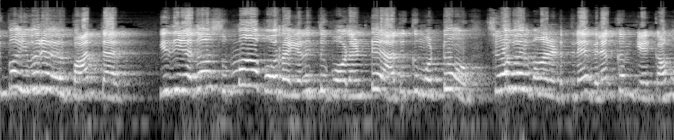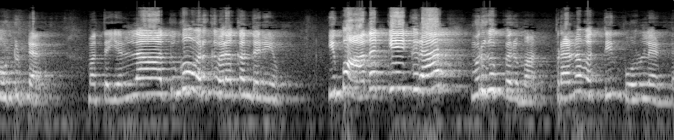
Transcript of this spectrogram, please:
இப்போ இவர் பார்த்தார் இது ஏதோ சும்மா போடுற எழுத்து போலன்ட்டு அதுக்கு மட்டும் சிவபெருமான இடத்துல விளக்கம் கேட்காம விட்டுட்டார். மற்ற எல்லாத்துக்கும் அவருக்கு விளக்கம் தெரியும். இப்போ அதை கேட்கிறார் முருகப்பெருமான். பிரணவத்தின் பொருள் என்ன?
